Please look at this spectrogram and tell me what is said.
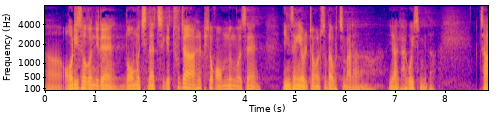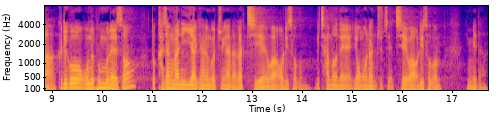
어, 어리석은 일에 너무 지나치게 투자할 필요가 없는 것에 인생의 열정을 쏟아붓지 마라 이야기하고 있습니다. 자, 그리고 오늘 본문에서 또 가장 많이 이야기하는 것 중에 하나가 지혜와 어리석음. 이게 잠언의 영원한 주제, 지혜와 어리석음입니다.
